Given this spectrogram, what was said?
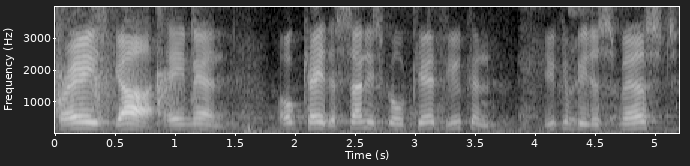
Praise God. Amen. Okay, the Sunday school kids, you can you can be dismissed.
